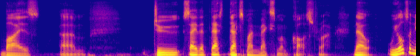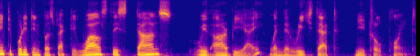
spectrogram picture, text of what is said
buyers um, to say that that's, that's my maximum cost, right? Now, we also need to put it in perspective. Whilst the stance with RBA, when they reach that neutral point,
